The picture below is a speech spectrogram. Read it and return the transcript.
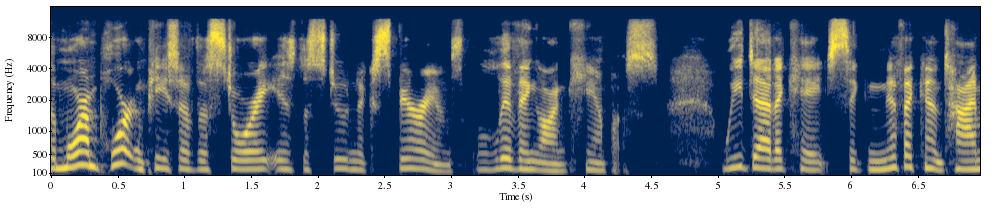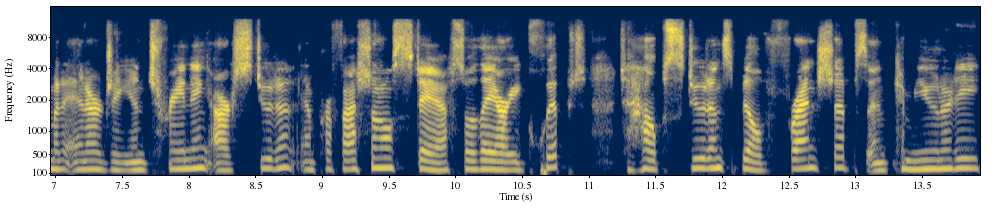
The more important piece of the story is the student experience living on campus. We dedicate significant time and energy in training our student and professional staff so they are equipped to help students build friendships and community,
